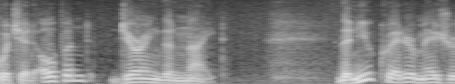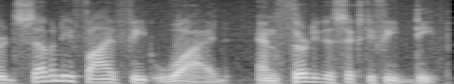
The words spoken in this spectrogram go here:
which had opened during the night. The new crater measured 75 feet wide and 30 to 60 feet deep.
